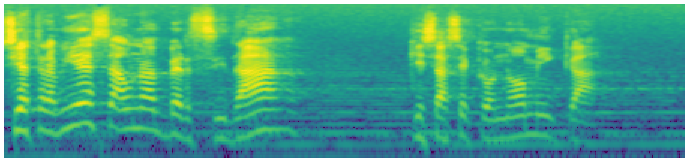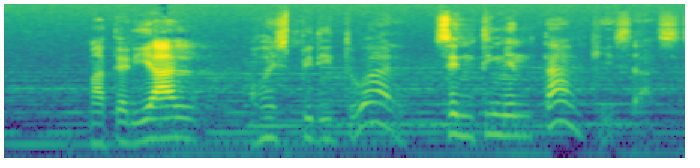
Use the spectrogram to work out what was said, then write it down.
Si atraviesa una adversidad, quizás económica, material espiritual, sentimental quizás,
